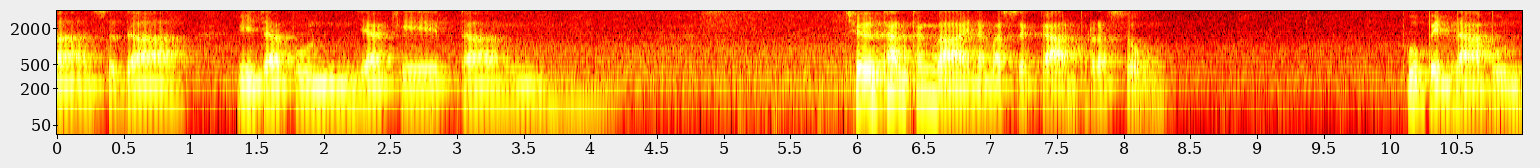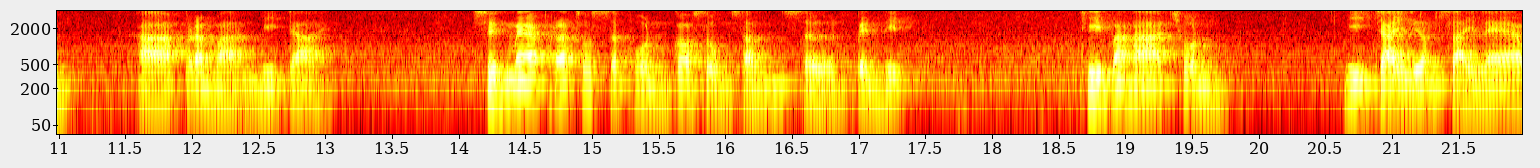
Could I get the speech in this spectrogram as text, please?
าสดา มิตาปุญญาเขตัง เชิญท่านทั้งหลายนมัสการพระสงฆ์ผู้เป็นนาบุญหาประมาณมิได้ ซึ่งแม้พระทศพลก็ทรงสรรเสริญเป็นนิด ที่มหาชนมีใจเลื่อมใสแล้ว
